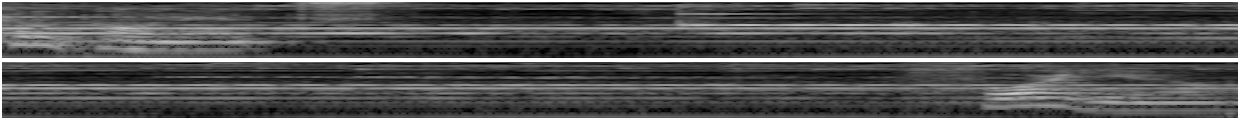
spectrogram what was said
components for you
